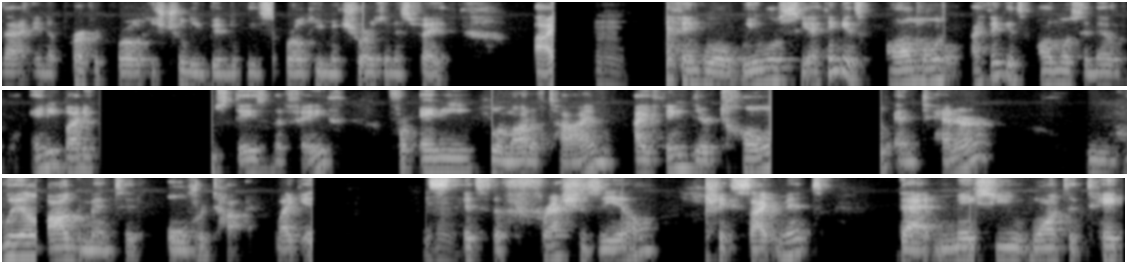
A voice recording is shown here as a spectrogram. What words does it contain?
that. In a perfect world, he's truly biblically world. He matures in his faith. I, Mhm. I think what we will see. I think it's almost. I think it's almost inevitable. Anybody who stays in the faith for any amount of time, I think their tone and tenor will augment it over time. Like it's Mm-hmm. it's the fresh zeal, fresh excitement that makes you want to take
